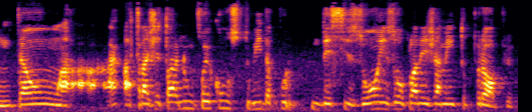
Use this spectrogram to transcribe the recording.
Então, a, a, a, trajetória não foi construída por decisões ou planejamento próprio.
